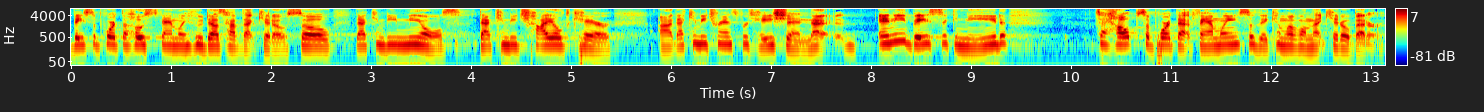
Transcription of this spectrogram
They support the host family who does have that kiddo. So that can be meals, that can be childcare, uh, that can be transportation, that, any basic need to help support that family so they can live on that kiddo better.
